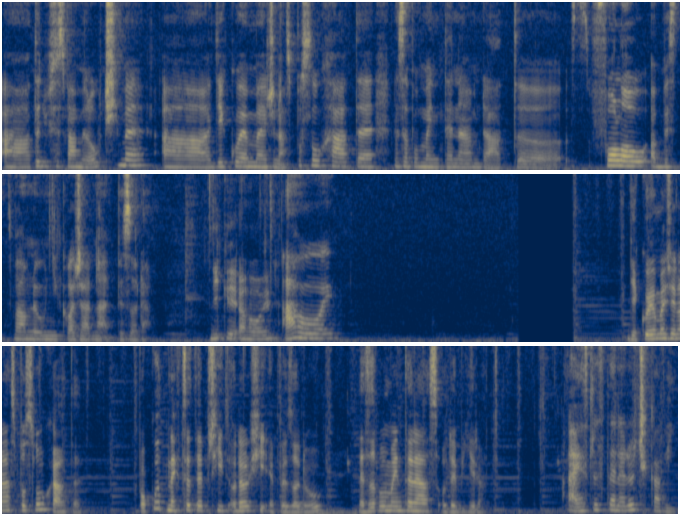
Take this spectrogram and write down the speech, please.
A teď už se s vámi loučíme a děkujeme, že nás posloucháte. Nezapomeňte nám dát eh, follow, aby vám neunikla žádná epizoda. Díky, ahoj. Ahoj. Děkujeme, že nás posloucháte. Pokud nechcete přijít o další epizodu, nezapomeňte nás odebírat. A jestli jste nedočkaví,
